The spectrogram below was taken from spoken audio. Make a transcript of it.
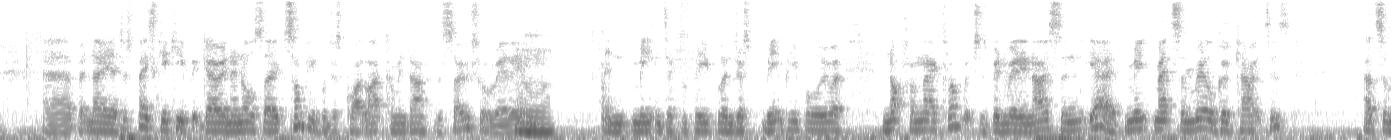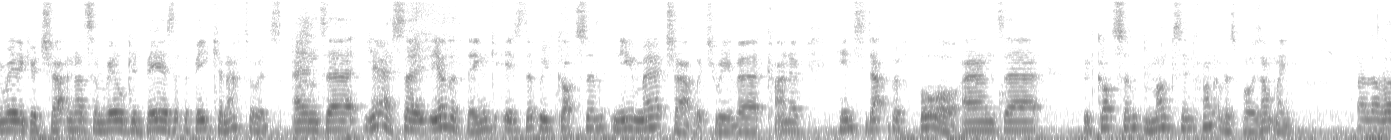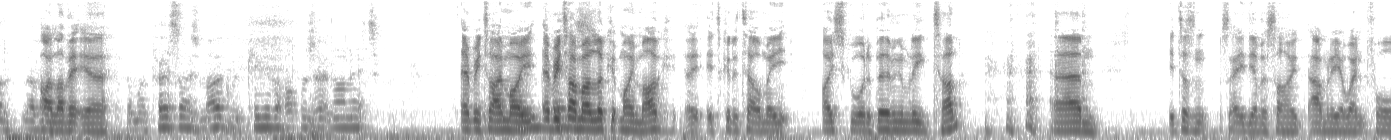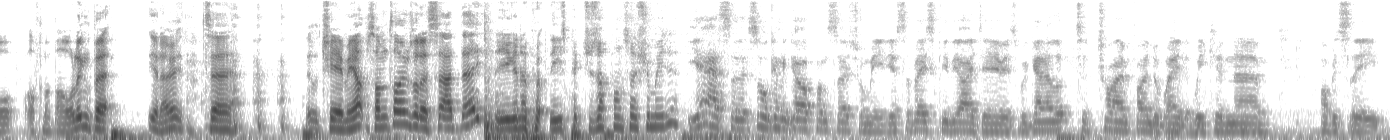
Uh, but no, yeah, just basically keep it going, and also some people just quite like coming down for the social, really, and Mm. and meeting different people and just meeting people who are not from their club, which has been really nice. And yeah, meet, met some real good characters, had some really good chat, and had some real good beers at the Beacon afterwards. And uh, yeah, so the other thing is that we've got some new merch out, which we've uh, kind of hinted at before, and uh, we've got some mugs in front of us, boys, haven't we? I love them. Love I 'em. love it. Yeah. Got my personalised mug with King of the Hoppers written on it. Every time I every time I look at my mug, it's going to tell me I scored a Birmingham League ton. Um, it doesn't say the other side how many I went for off my bowling, but you know it uh, it'll cheer me up sometimes on a sad day. Are you going to put these pictures up on social media? Yeah, so it's all going to go up on social media. So basically, the idea is we're going to look to try and find a way that we can, um, obviously,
